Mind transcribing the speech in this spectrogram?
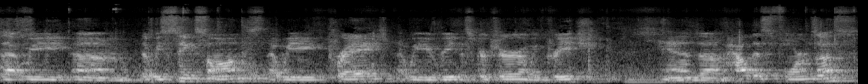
that we um, that we sing songs, that we pray, that we read the scripture and we preach, and um, how this forms us.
